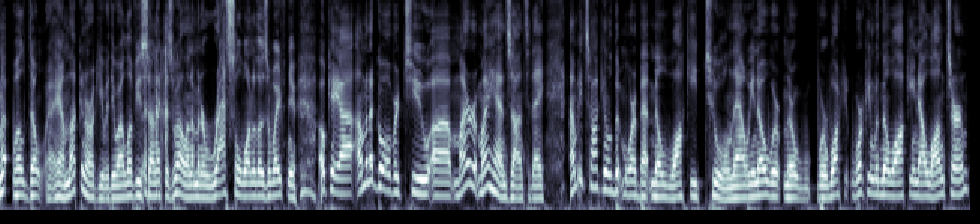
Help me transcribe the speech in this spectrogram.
Uh, well, don't. Hey, I'm not going to argue with you. I love ViewSonic, as well, and I'm going to wrestle one of those away from you. Okay, uh, I'm going to go over to uh, my my hands on today. I'll be talking a little bit more about Milwaukee Tool. Now we know we're we're walk, working with Milwaukee now long term.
